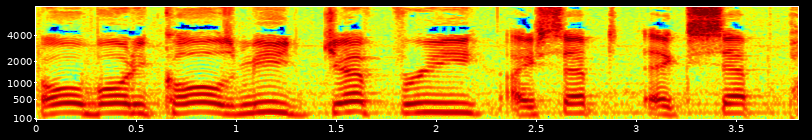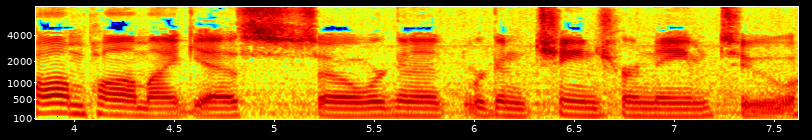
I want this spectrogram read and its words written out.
Nobody calls me Jeffrey except except Pom Pom, I guess. So we're gonna we're gonna change her name to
